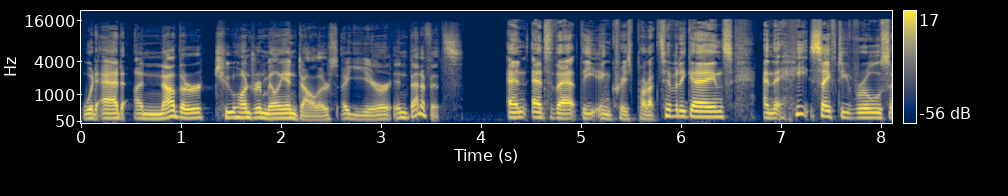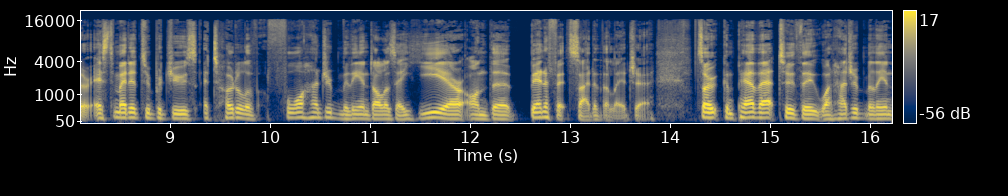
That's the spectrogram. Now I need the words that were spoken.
would add another $200 million a year in benefits. And add to that the increased productivity gains, and the heat safety rules are estimated to produce a total of $400 million a year on the benefit side of the ledger. So compare that to the $100 million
